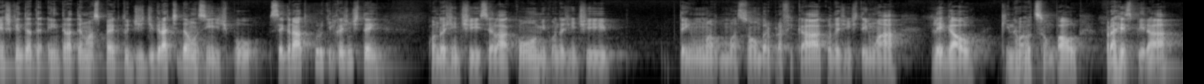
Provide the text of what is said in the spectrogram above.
Acho que entra, entra até num aspecto de, de gratidão, assim, de, tipo, ser grato por aquilo que a gente tem. Quando a gente, sei lá, come, quando a gente tem uma, uma sombra para ficar, quando a gente tem um ar legal, que não é o de São Paulo, para respirar,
